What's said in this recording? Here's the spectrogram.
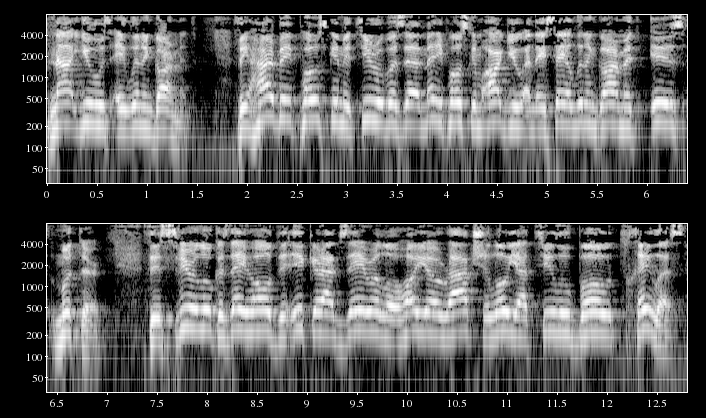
not use a linen garment. The harbe poskim itiru Many poskim argue and they say a linen garment is mutter. The svir because they hold the ikar agzera lohoya rak shelo yatilu bo tchelas.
